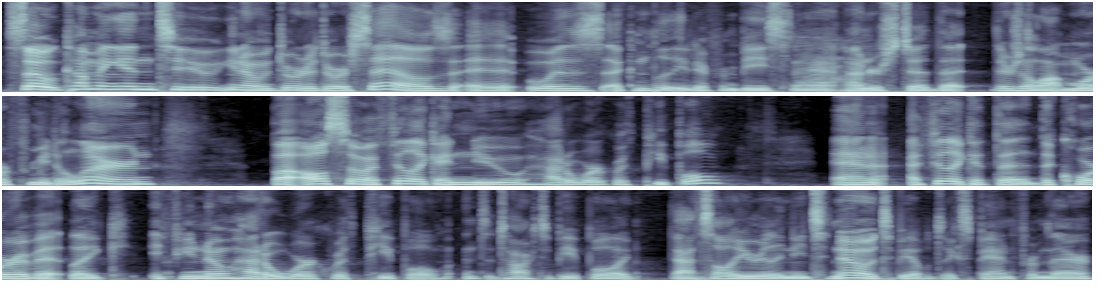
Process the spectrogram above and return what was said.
so coming into you know door to door sales, it was a completely different beast, and I understood that there's a lot more for me to learn. But also, I feel like I knew how to work with people, and I feel like at the the core of it, like if you know how to work with people and to talk to people, like that's all you really need to know to be able to expand from there.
